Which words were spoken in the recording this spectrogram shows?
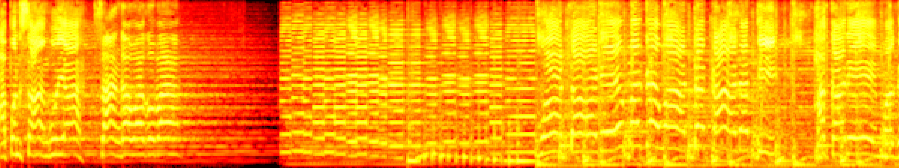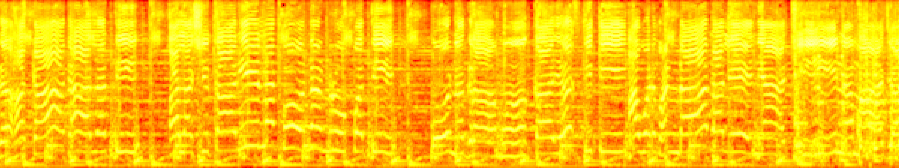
आपण सांगूया. सांगा वाघोबा. वाटाडे मग वाट काढती. हकारे मग हका घालती आला शिकारी कोण नृपती कोण ग्राम काय स्थिती? आवड भंडारा लेण्याची न माझ्या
